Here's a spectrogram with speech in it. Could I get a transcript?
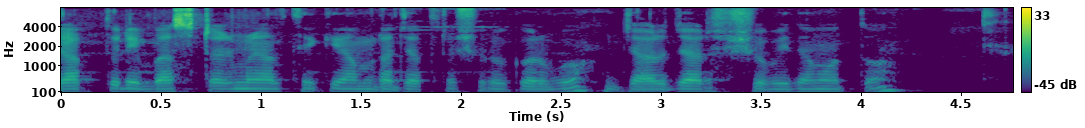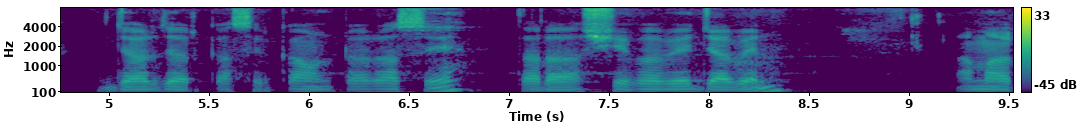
গাবতলি বাস টার্মিনাল থেকে আমরা যাত্রা শুরু করব, যার যার সুবিধা মতো, যার যার কাছের কাউন্টার আছে। তারা সেভাবে যাবেন। আমার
